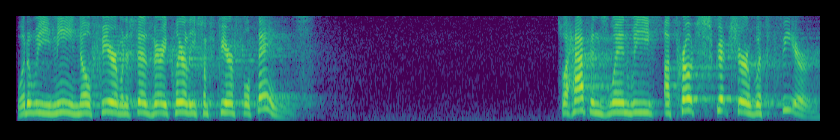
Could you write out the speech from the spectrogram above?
What do we mean, no fear, when it says very clearly some fearful things? It's what happens when we approach Scripture with fear.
